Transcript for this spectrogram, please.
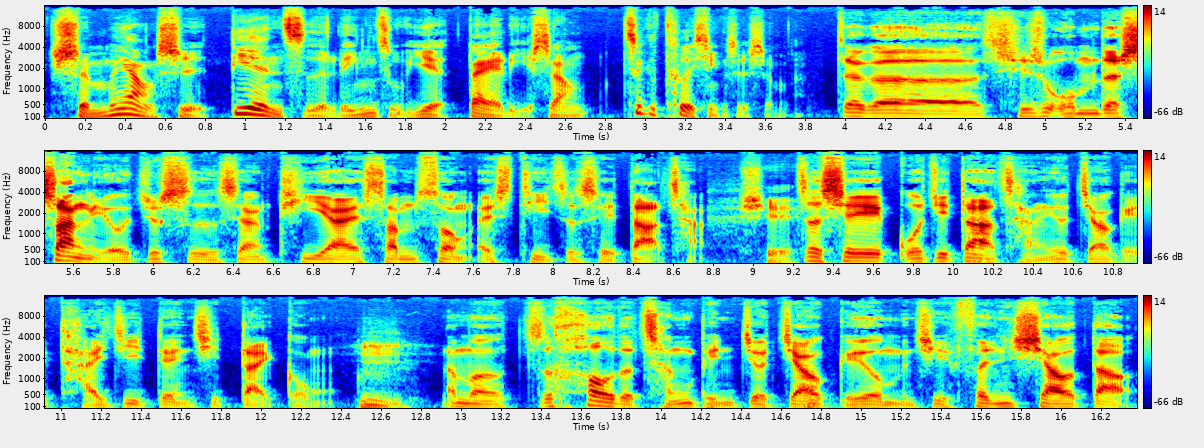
什么样是电子零组业代理商，这个特性是什么？这个其实我们的上游就是像 TI、Samsung、ST 这些大厂，是这些国际大厂又交给台积电去代工，嗯，那么之后的成品就交给我们去分销到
